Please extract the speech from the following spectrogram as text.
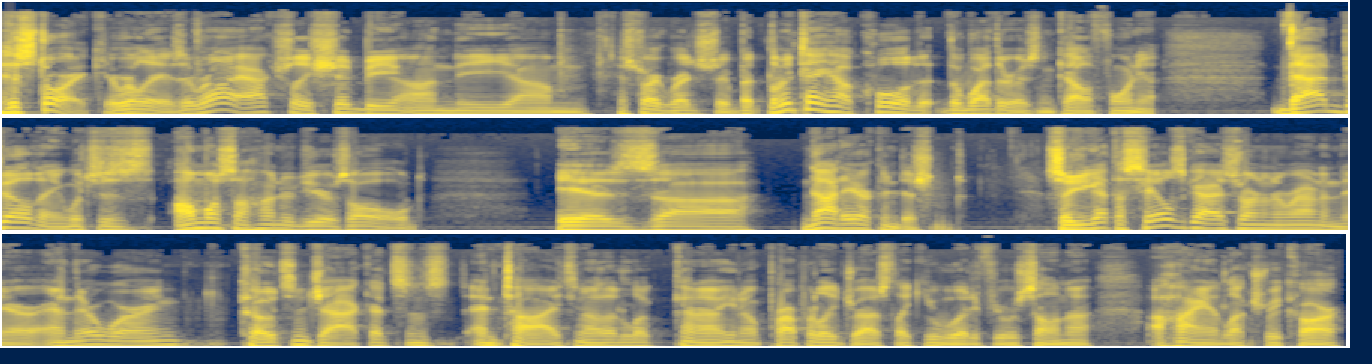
historic. It really is. It really actually should be on the um, historic registry. But let me tell you how cool the weather is in California. That building, which is almost 100 years old, is uh, not air conditioned. So you got the sales guys running around in there, and they're wearing coats and jackets and, and ties. You know, that look kind of you know properly dressed like you would if you were selling a, a high end luxury car.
